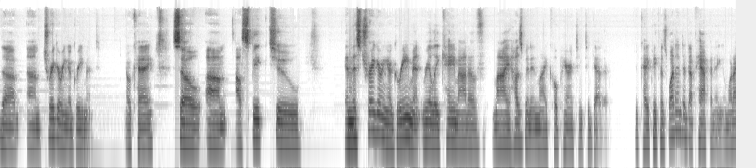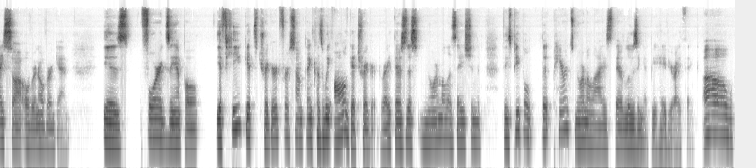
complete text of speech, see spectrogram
the um, triggering agreement. Okay, so um, I'll speak to and this triggering agreement really came out of my husband and my co parenting together. Okay. Because what ended up happening and what I saw over and over again is, for example, if he gets triggered for something, because we all get triggered, right? There's this normalization that these people, the parents normalize their losing it behavior, I think. Oh,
